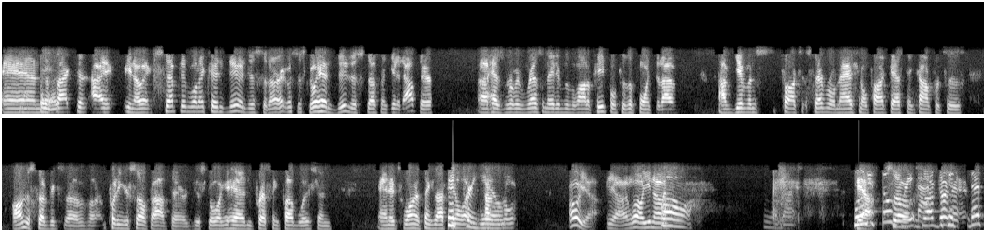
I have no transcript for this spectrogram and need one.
And the fact that I, you know, accepted what I couldn't do and just said, all right, let's just go ahead and do this stuff and get it out there, uh, has really resonated with a lot of people to the point that I've I've given talks at several national podcasting conferences on the subjects of uh, putting yourself out there, just going ahead and pressing publish, and and it's one of the things I Good feel for like. you. Really, oh yeah, yeah. Well, you know. Oh. Love that. Well, yeah. it's so, so great, Matt, so I've done that's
